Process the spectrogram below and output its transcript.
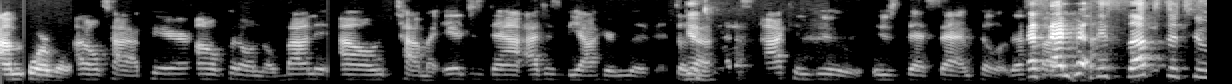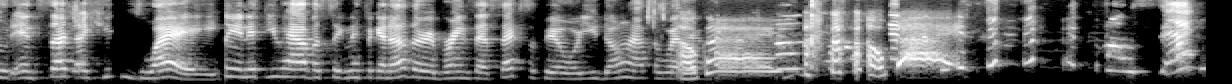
I'm horrible. I don't tie a hair. I don't put on no bonnet. I don't tie my edges down. I just be out here living. So Yeah. the best I can do is that satin pillow. That's That satin pillow is substitute in such a huge way. And if you have a significant other, it brings that sex appeal where you don't have to wear that okay. okay. Oh, satin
